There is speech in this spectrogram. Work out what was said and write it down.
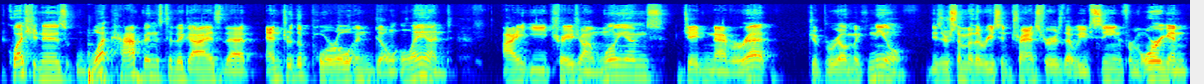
The question is what happens to the guys that enter the portal and don't land, i.e., Trajan Williams, Jaden Navarrete, Jabril McNeil? These are some of the recent transfers that we've seen from Oregon.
